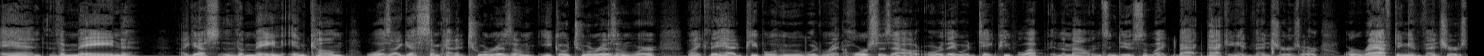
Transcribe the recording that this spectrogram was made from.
and the main I guess the main income was, I guess, some kind of tourism, ecotourism, where like they had people who would rent horses out, or they would take people up in the mountains and do some like backpacking adventures or or rafting adventures.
